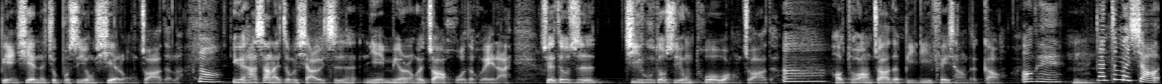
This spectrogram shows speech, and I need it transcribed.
扁蟹呢，就不是用蟹笼抓的了，哦，因为它上来这么小一只，你也没有人会抓活的回来，所以都是几乎都是用拖网抓的，嗯。好，拖网抓的比例非常的高。OK，嗯，那这么小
